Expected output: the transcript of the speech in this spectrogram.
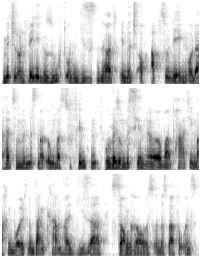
Mittel und Wege gesucht, um dieses Nerd-Image auch abzulegen oder halt zumindest mal irgendwas zu finden, wo wir so ein bisschen äh, mal Party machen wollten. Und dann kam halt dieser Song raus. Und das war für uns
